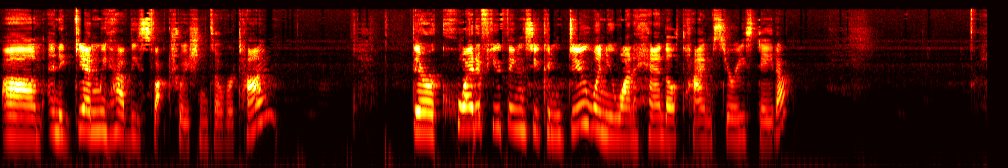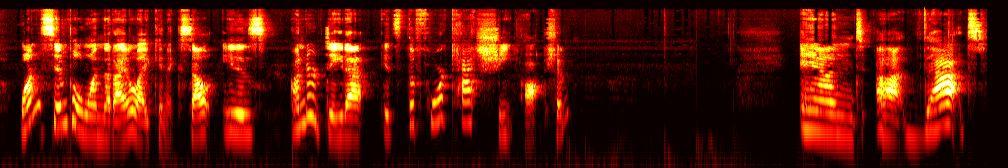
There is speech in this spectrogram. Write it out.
Um, and again, we have these fluctuations over time. There are quite a few things you can do when you want to handle time series data. One simple one that I like in Excel is under data, it's the forecast sheet option. And uh, that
